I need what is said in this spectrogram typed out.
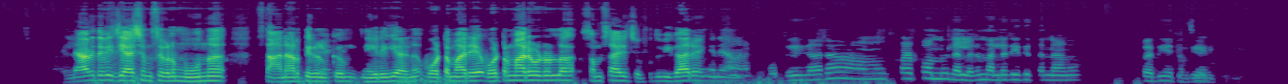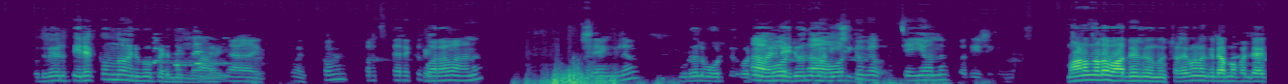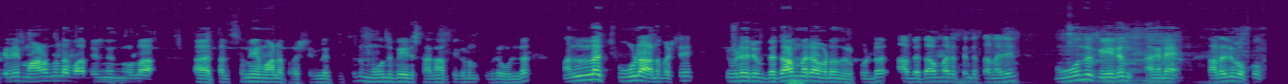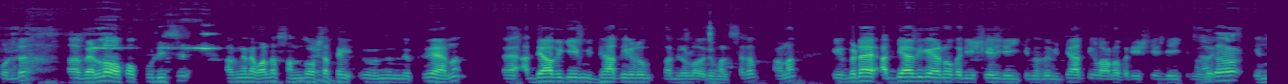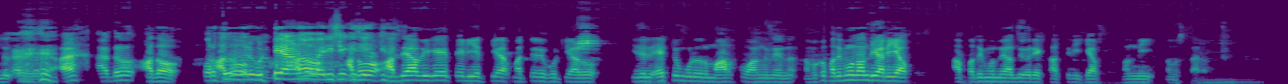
എല്ലാവിധ വിജയാശംസകളും മൂന്ന് സ്ഥാനാർത്ഥികൾക്കും നേരുകയാണ്. വോട്ടർമാരെ വോട്ടർമാരോടുള്ള സംസാരിച്ചു? പൊതുവികാരം എങ്ങനെയാണ്? പൊതുവികാരം കുഴപ്പമൊന്നുമില്ല. എല്ലാവരും നല്ല രീതിയിൽ തന്നെയാണ് പ്രതികരിക്കുന്നത്? പൊതുവെ ഒരു തിരക്കൊന്നും അനുഭവപ്പെടുന്നില്ല ഇപ്പം കുറച്ച് തിരക്ക് കുറവാണ്. പക്ഷേങ്കിലും കൂടുതൽ വോട്ട് പ്രതീക്ഷിക്കുന്നു. വോട്ടുകൾ ചെയ്യുമെന്ന് പ്രതീക്ഷിക്കുന്നു. മാണനട വാർഡിൽ നിന്നും ചടയമംഗലം ഗ്രാമപഞ്ചായത്തിലെ മാണനട വാർഡിൽ നിന്നുള്ള തത്സമയമാണ് പ്രേക്ഷകരിലെത്തിച്ചത് മൂന്ന് പേര് സ്ഥാനാർത്ഥികളും ഇവിടെ ഉണ്ട്. നല്ല ചൂടാണ്. പക്ഷെ ഇവിടെ ഒരു ബദാം മരം അവിടെ നിൽപ്പുണ്ട്. ആ ബദാം മരത്തിന്റെ തണലിൽ മൂന്ന് പേരും അങ്ങനെ തണലുമൊക്കെ കൊണ്ട് വെള്ളമൊക്കെ കുടിച്ച് അങ്ങനെ വളരെ സന്തോഷത്തിൽ നിൽക്കുകയാണ്. അധ്യാപികയും വിദ്യാർത്ഥികളും തമ്മിലുള്ള ഒരു മത്സരം ആണ്. ഇവിടെ അധ്യാപികയാണോ പരീക്ഷയിൽ ജയിക്കുന്നത്? വിദ്യാർത്ഥികളാണോ പരീക്ഷയിൽ ജയിക്കുന്നത് അതോ എന്ന് അതോ അതോ കുട്ടിയാണോ അതോ- അധ്യാപികയെ തേടിയെത്തിയ മറ്റൊരു കുട്ടിയാണോ ഇതിൽ ഏറ്റവും കൂടുതൽ മാർക്ക് വാങ്ങുന്നതെന്ന് നമുക്ക് പതിമൂന്നാം തീയതി അറിയാം. ആ പതിമൂന്നാം തീയതി വരെ കാത്തിരിക്കാം. നന്ദി നമസ്കാരം.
